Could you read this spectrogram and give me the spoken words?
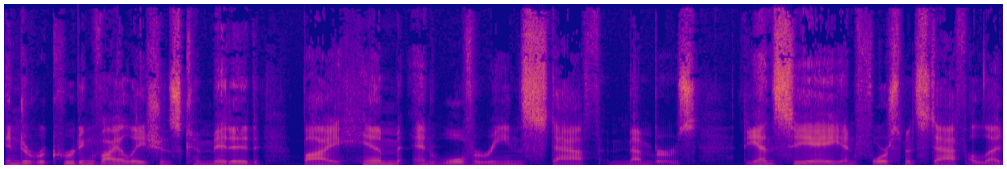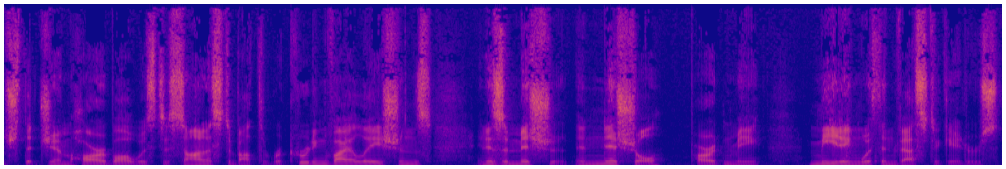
into recruiting violations committed by him and Wolverines staff members. The NCAA enforcement staff alleged that Jim Harbaugh was dishonest about the recruiting violations in his initial, pardon me, meeting with investigators.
